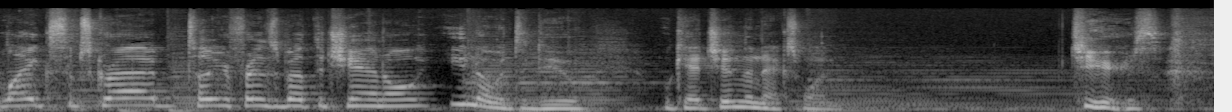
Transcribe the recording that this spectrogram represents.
like, subscribe, tell your friends about the channel. You know what to do. We'll catch you in the next one. Cheers.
